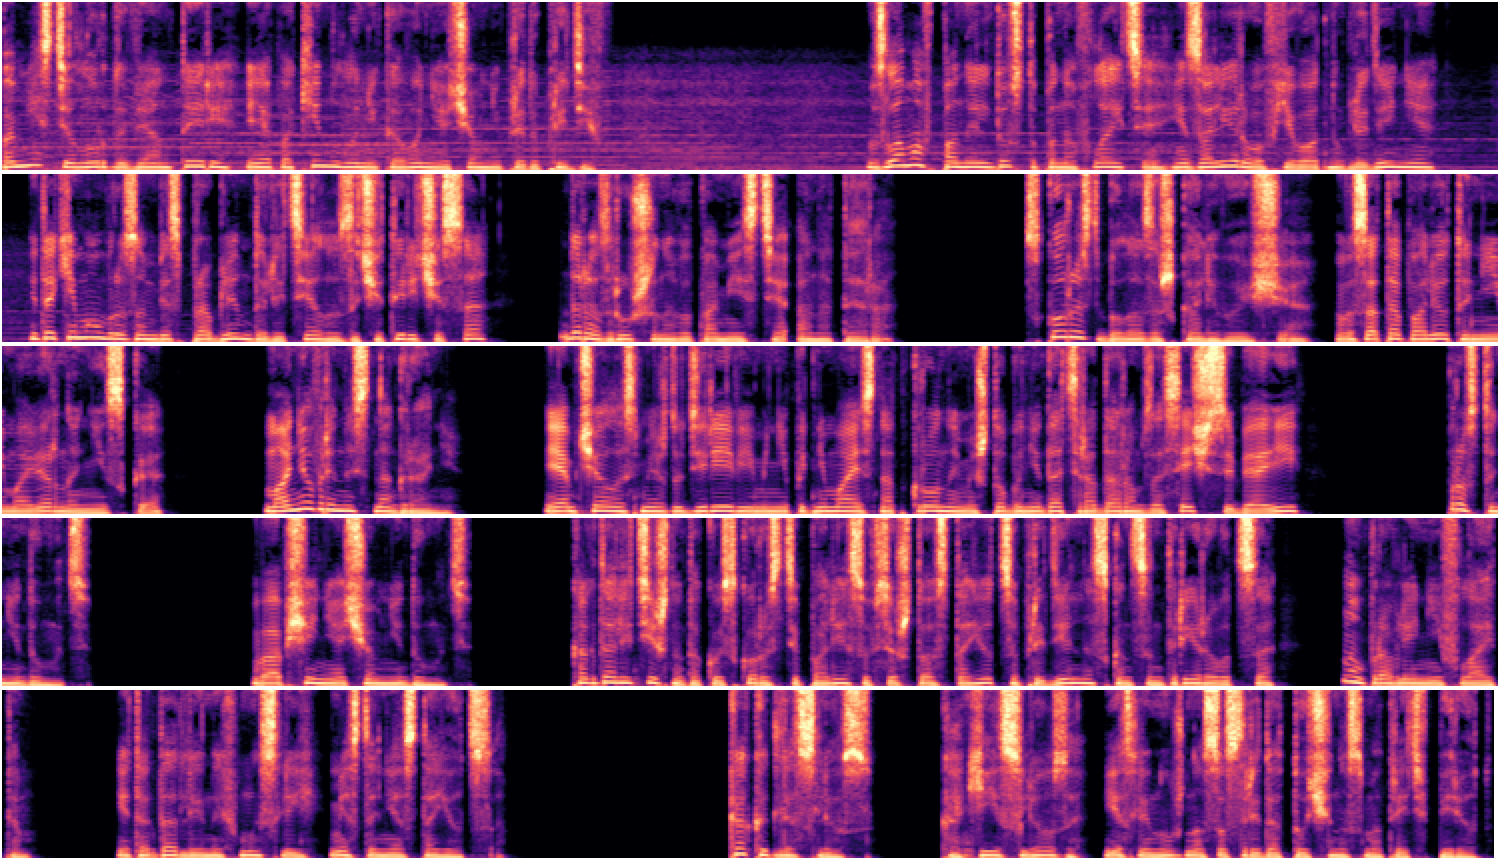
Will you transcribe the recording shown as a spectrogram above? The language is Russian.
Поместье лорда Виантери я покинула, никого ни о чем не предупредив. Взломав панель доступа на флайте, изолировав его от наблюдения, и таким образом без проблем долетела за 4 часа до разрушенного поместья Анатера. Скорость была зашкаливающая, высота полета неимоверно низкая, маневренность на грани. Я мчалась между деревьями, не поднимаясь над кронами, чтобы не дать радарам засечь себя и... просто не думать. Вообще ни о чем не думать. Когда летишь на такой скорости по лесу, все, что остается, предельно сконцентрироваться на управлении флайтом, и тогда для иных мыслей места не остается. Как и для слез. Какие слезы, если нужно сосредоточенно смотреть вперед?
